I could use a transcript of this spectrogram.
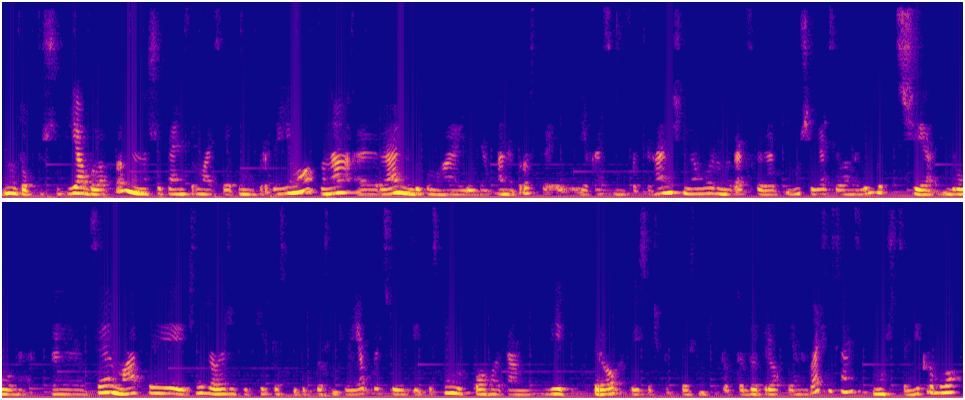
Ну тобто, щоб я була впевнена, що та інформація, яку ми продаємо, вона е, реально допомагає людям, а не просто якась інфоциганщина, можемо так сказати, тому що я цього не люблю. Ще друге, е, це мати це залежить від кількості підписників. Я працюю тільки з тими, в кого там від трьох тисяч підписників. Тобто до трьох я не бачу сенсу, тому що це мікроблог,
